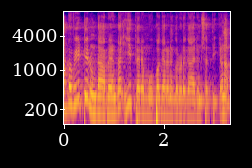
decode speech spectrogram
അപ്പോൾ വീട്ടിലുണ്ടാവേണ്ട ഈ തരം ഉപകരണങ്ങളുടെ കാര്യം ശ്രദ്ധിക്കണം.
